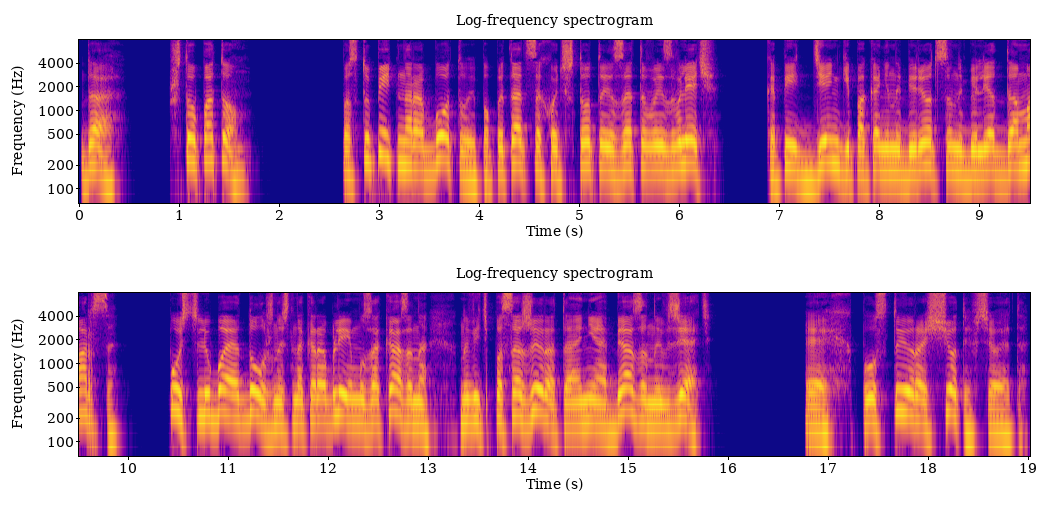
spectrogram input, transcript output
Да, что потом? Поступить на работу и попытаться хоть что-то из этого извлечь. Копить деньги, пока не наберется на билет до Марса. Пусть любая должность на корабле ему заказана, но ведь пассажира-то они обязаны взять. Эх, пустые расчеты все это.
